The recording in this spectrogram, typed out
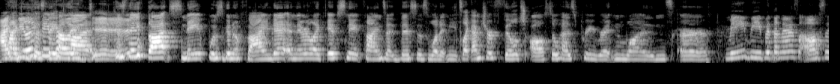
I feel like they probably did. because they thought Snape was gonna find it, and they were like, if Snape finds it, this is what it needs. Like I'm sure Filch also has pre-written ones, or Maybe, but then I was also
